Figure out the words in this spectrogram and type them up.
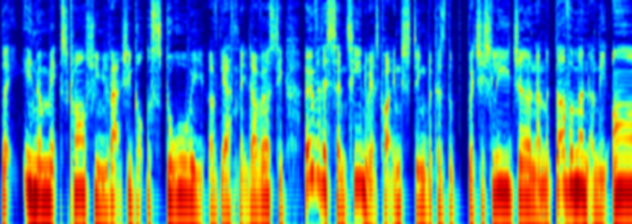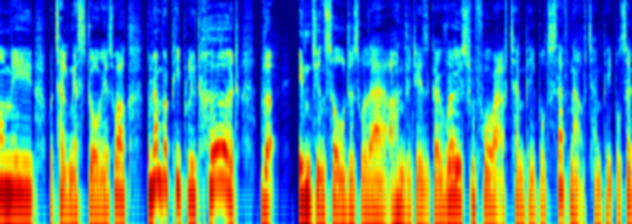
that in a mixed classroom, you've actually got the story of the ethnic diversity. Over this centenary, it's quite interesting because the British Legion and the government and the army were telling their story as well. The number of people who'd heard that Indian soldiers were there 100 years ago rose from 4 out of 10 people to 7 out of 10 people. So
